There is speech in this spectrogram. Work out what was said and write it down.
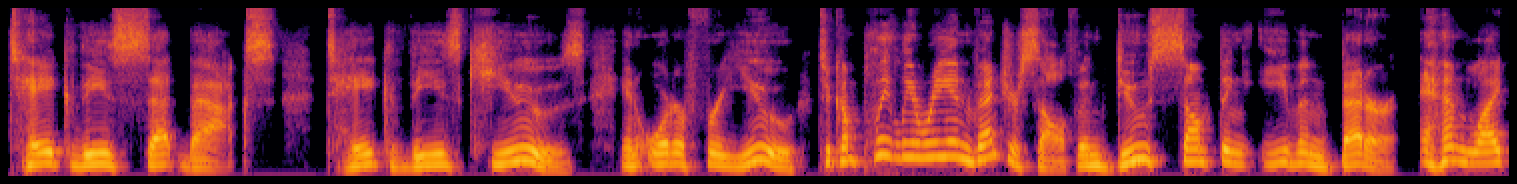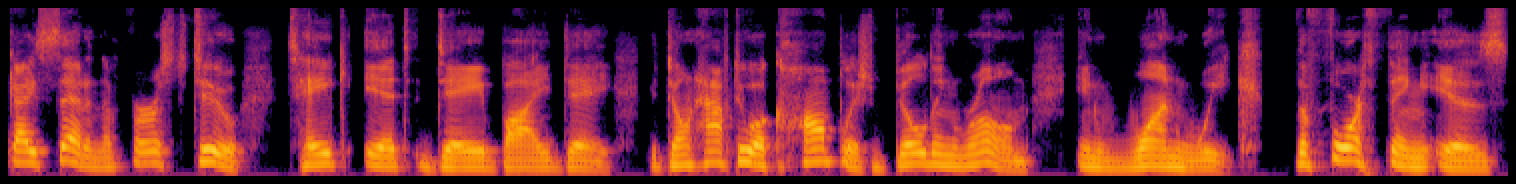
take these setbacks, take these cues in order for you to completely reinvent yourself and do something even better. And like I said in the first two, take it day by day. You don't have to accomplish building Rome in one week. The fourth thing is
